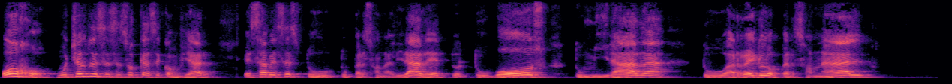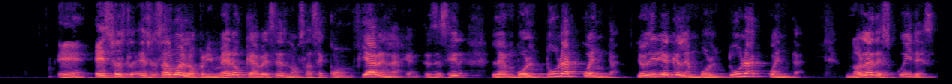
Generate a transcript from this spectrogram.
Ojo, muchas veces eso que hace confiar es a veces tu, personalidad, ¿eh? tu, tu voz, tu mirada, tu arreglo personal, eh, eso, es, eso es algo de lo primero que a veces nos hace confiar en la gente. Es decir, la envoltura cuenta. Yo diría que la envoltura cuenta. No la descuides.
